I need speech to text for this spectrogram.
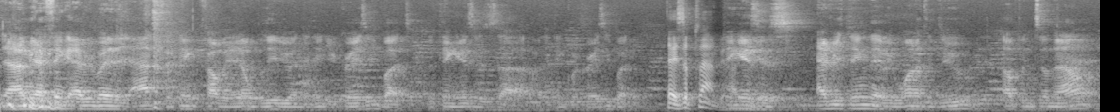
yeah, I mean, I think everybody that you ask, I think probably they don't believe you and they think you're crazy. But the thing is, is uh, they think we're crazy. But there's a plan. The thing is, is everything that we wanted to do up until now,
